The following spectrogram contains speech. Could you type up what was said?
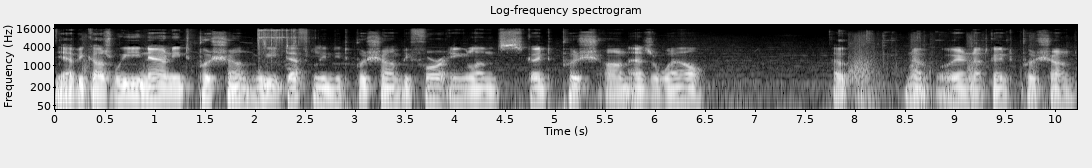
Yeah, because we now need to push on. We definitely need to push on before England's going to push on as well. Oh, no, we're not going to push on.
